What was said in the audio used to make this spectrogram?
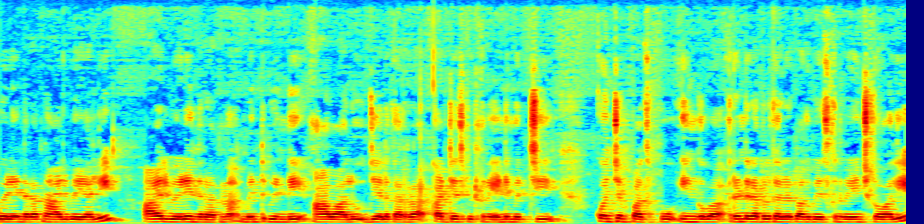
వేడైన తర్వాత ఆయిల్ వేయాలి. ఆయిల్ వేడైన తర్వాత మెంతిపిండి ఆవాలు జీలకర్ర కట్ చేసి పెట్టుకుని ఎండుమిర్చి కొంచెం పసుపు ఇంగువ రెండు రెబ్బల కరివేపాకు వేసుకుని వేయించుకోవాలి.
